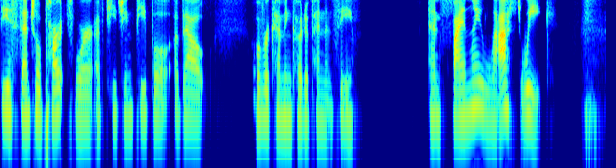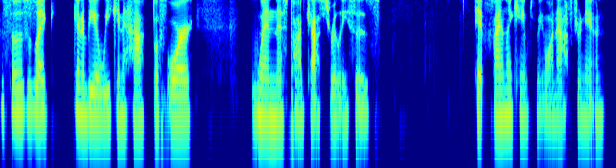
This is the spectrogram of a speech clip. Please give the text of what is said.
the essential parts were of teaching people about overcoming codependency. And finally, last week, so this is like going to be a week and a half before when this podcast releases, it finally came to me one afternoon.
